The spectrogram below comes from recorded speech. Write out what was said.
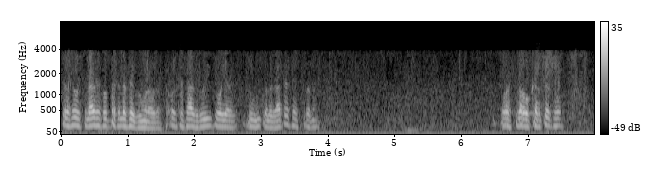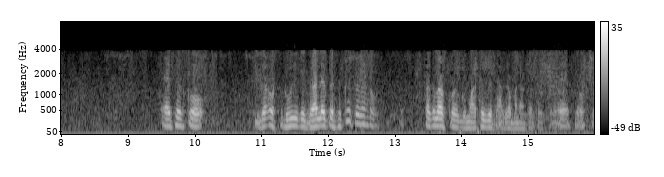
چرخے کو چلاتے تو تکلے سے گھوم رہا ہوتا تھا۔ اس کے ساتھ روئی کو یا روئی کو لگاتے تھے اس طرح۔ میں تو اس طرح وہ کرتے تھے۔ ایسے اس کو اس روئی کے گالے پہ ایسے کرتے تھے۔ تو تکلا اس کو گھماتے ہوئے دھاگا بناتا تھا۔ ایسے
